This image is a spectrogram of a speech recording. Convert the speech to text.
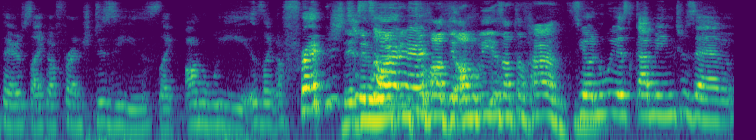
there's like a French disease, like ennui is like a French disease. They've been working too hard. The ennui is out of hand. The ennui is coming to them.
